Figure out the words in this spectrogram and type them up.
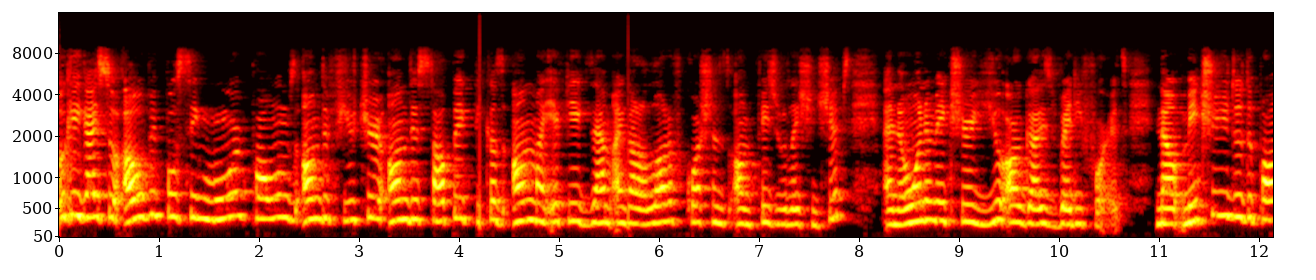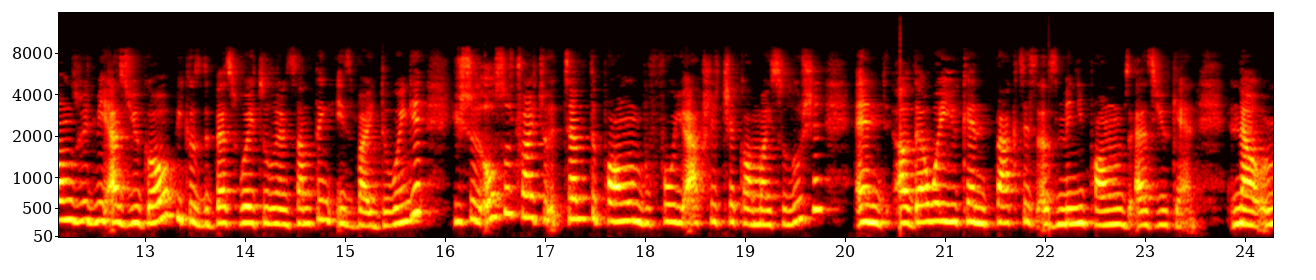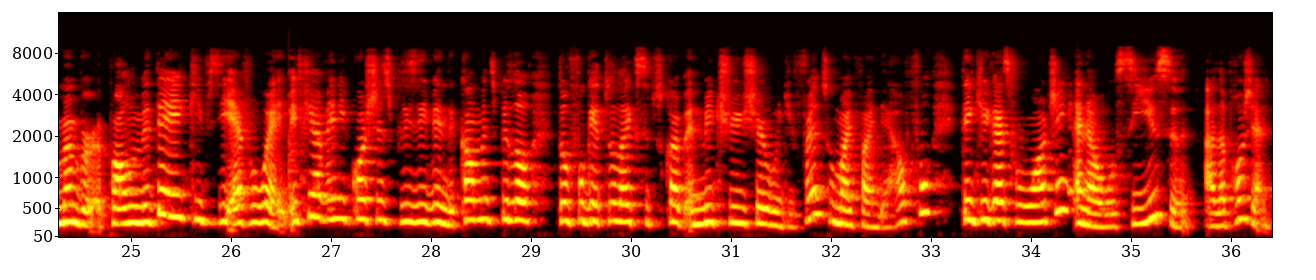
Okay guys, so I will be posting more problems on the future on this topic because on my FE exam I got a lot of questions on phase relationships and I want to make sure you are guys ready for it. Now make sure you do the problems with me as you go because the best way to learn something is by doing it. You should also try to attempt the problem before you actually check out my solution and uh, that way you can practice as many problems as you can. Now remember, a problem a day keeps the F away. If you have any questions, please leave it in the comments below. Don't forget to like, subscribe, and make sure you share with your friends who might find it helpful. Thank you guys for watching, and I will see you soon. À la prochaine!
